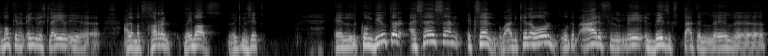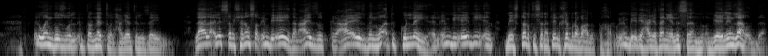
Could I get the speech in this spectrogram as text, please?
ممكن ال English تلاقيه آه على ما تتخرج تلاقيه باظ. تلاقيك نسيته. الكمبيوتر أساسا Excel وبعد كده Word وتبقى عارف الايه ال basics بتاعت ال Windows والإنترنت والحاجات اللي زي دي. لا لا لسه مش هنوصل MBA ده أنا عايز عايز من وقت الكلية. ال MBA دي بيشترطوا سنتين خبرة بعد التخرج. ال MBA دي حاجة تانية لسه جايين لها قدام.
